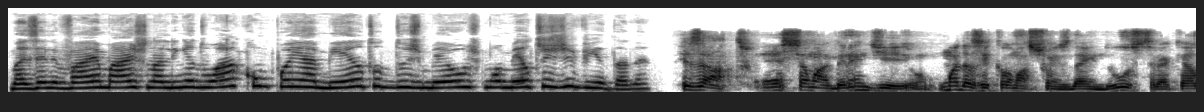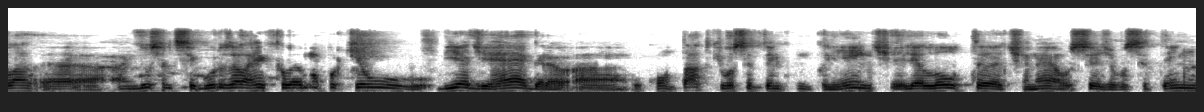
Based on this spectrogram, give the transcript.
mas ele vai mais na linha do acompanhamento dos meus momentos de vida, né? Exato. Essa é uma grande, uma das reclamações da indústria, é que ela, é, a indústria de seguros ela reclama porque o via de regra, a, o contato que você tem com o cliente, ele é low touch, né? Ou seja, você tem um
